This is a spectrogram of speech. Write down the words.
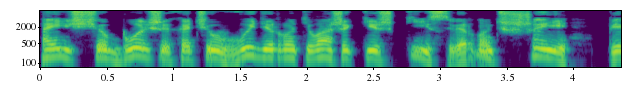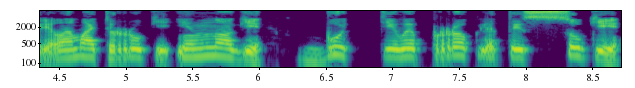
а еще больше хочу выдернуть ваши кишки, свернуть шеи переломать руки и ноги. Будьте вы прокляты, суки!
